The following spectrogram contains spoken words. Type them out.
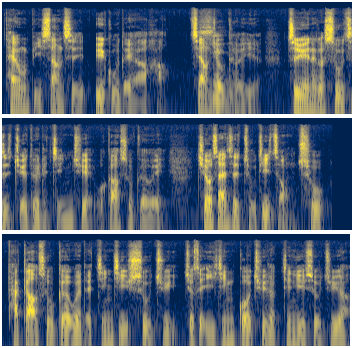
它有没有比上次预估的要好？这样就可以了。至于那个数字绝对的精确，我告诉各位，就算是主计总处，他告诉各位的经济数据，就是已经过去的经济数据哦，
